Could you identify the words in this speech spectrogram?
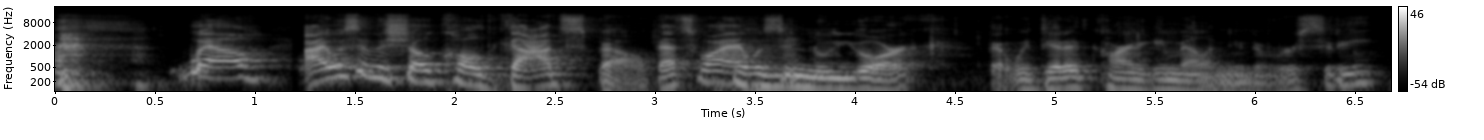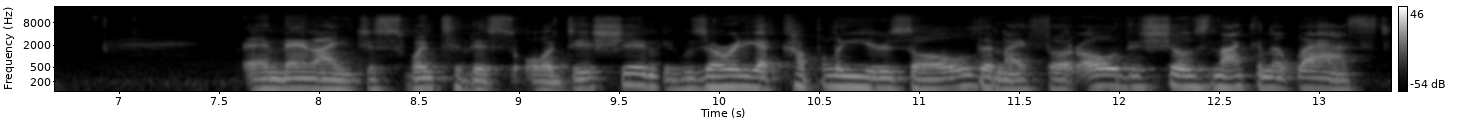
Well, I was in a show called Godspell. That's why I was in New York that we did at Carnegie Mellon University. And then I just went to this audition. It was already a couple of years old, and I thought, oh, this show's not going to last.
